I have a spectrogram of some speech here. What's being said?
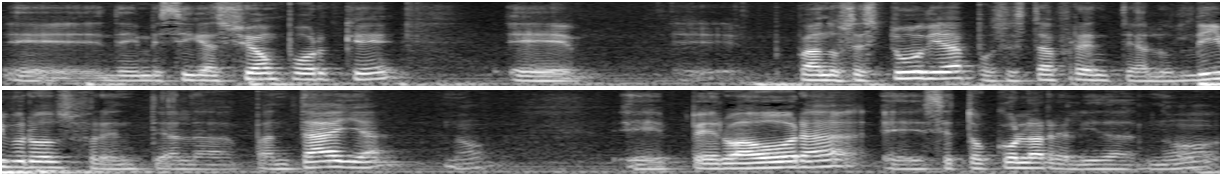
de investigación porque cuando se estudia, pues está frente a los libros, frente a la pantalla, ¿no? Eh, pero ahora eh, se tocó la realidad, ¿no?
